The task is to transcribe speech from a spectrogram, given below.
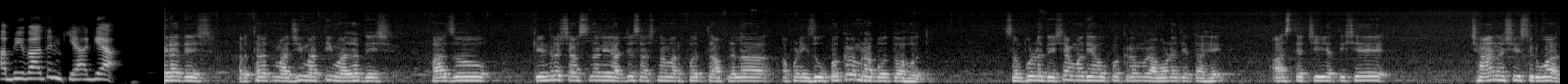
अभिवादन किया गया। मेरा देश अर्थात माझी माती माझा देश हा जो केंद्र शासन आणि राज्य शासनामार्फत आपल्याला आपण जो उपक्रम राबवतो आहोत संपूर्ण देशामध्ये हा उपक्रम राबवण्यात येत आहे. आज त्याची अतिशय छान अशी सुरुवात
